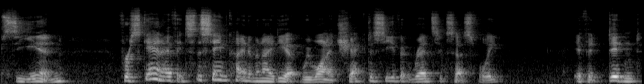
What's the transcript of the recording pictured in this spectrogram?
cin. For scanf, it's the same kind of an idea. We want to check to see if it read successfully. If it didn't,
